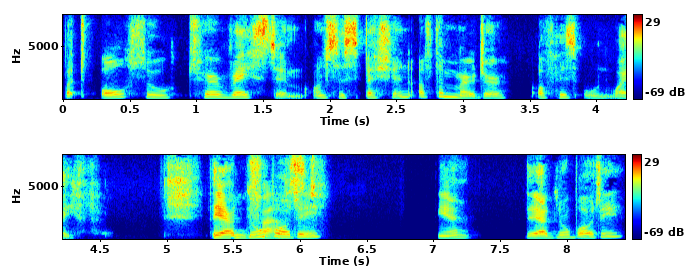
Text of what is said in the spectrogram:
but also to arrest him on suspicion of the murder of his own wife. They had Ooh, no fast. body. Yeah, they had no body.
